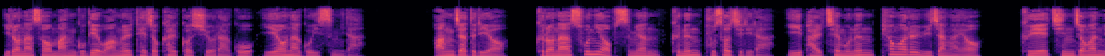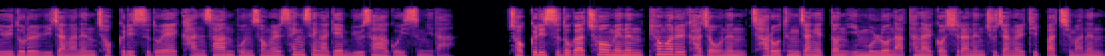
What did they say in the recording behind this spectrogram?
일어나서 만국의 왕을 대적할 것이오라고 예언하고 있습니다. 왕자들이여 그러나 손이 없으면 그는 부서지리라. 이 발체문은 평화를 위장하여 그의 진정한 의도를 위장하는 적그리스도의 간사한 본성을 생생하게 묘사하고 있습니다. 적그리스도가 처음에는 평화를 가져오는 자로 등장했던 인물로 나타날 것이라는 주장을 뒷받침하는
